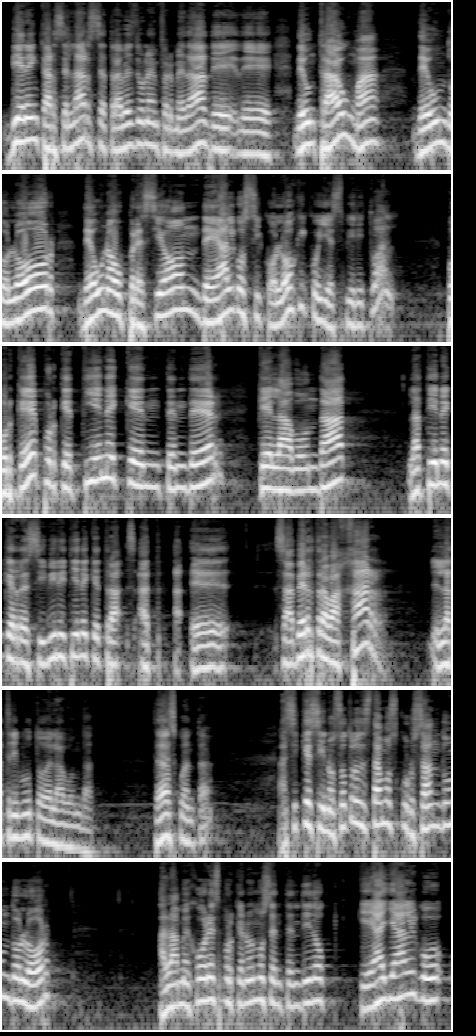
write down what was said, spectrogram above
viene a encarcelarse a través de una enfermedad, de, de un trauma, de un dolor, de una opresión, de algo psicológico y espiritual. ¿Por qué? Porque tiene que entender que la bondad la tiene que recibir y tiene que eh, saber trabajar el atributo de la bondad. ¿Te das cuenta? Así que si nosotros estamos cursando un dolor, a lo mejor es porque no hemos entendido que hay algo,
